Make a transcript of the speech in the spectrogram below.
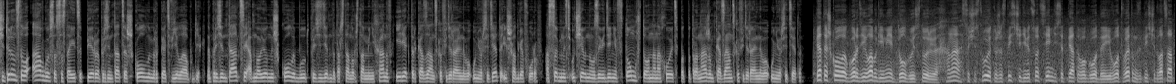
14 августа состоится первая презентация школы номер 5 в Елабуге. На презентации обновленной школы будут президент Татарстана Рустам Миниханов и ректор Казанского федерального университета Ильшат Гафуров. Особенность учебного заведения в том, что она находится под патронажем Казанского федерального университета. Пятая школа в городе Елабуге имеет долгую историю. Она существует уже с 1975 года и вот в этом 2020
